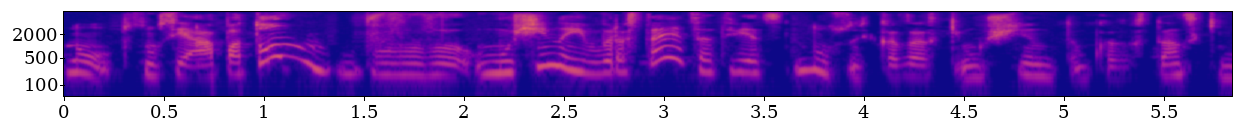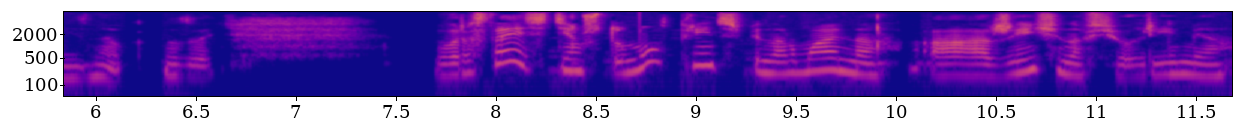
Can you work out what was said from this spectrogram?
ну, в смысле, а потом в- в- мужчина и вырастает, соответственно, ну, в смысле, казахский мужчина, там, казахстанский, не знаю, как назвать, вырастает с тем, что, ну, в принципе, нормально, а женщина все время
